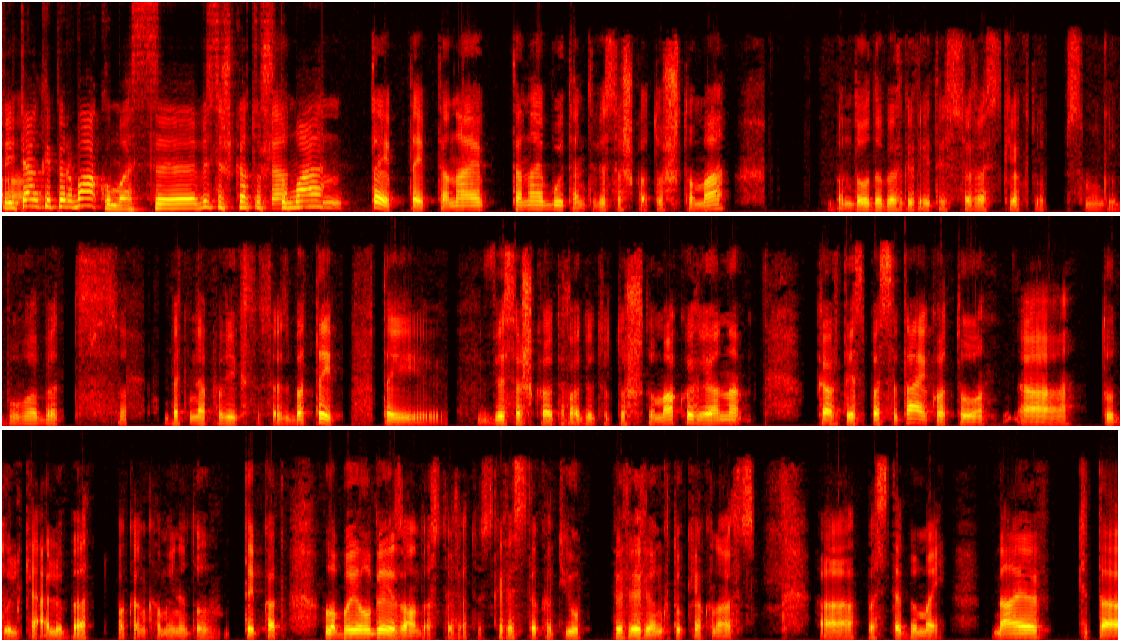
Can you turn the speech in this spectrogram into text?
Tai ten kaip ir vakumas, visiška tuštuma. Ten, taip, taip, tenai, tenai būtent visiška tuštuma bandau dabar greitai surast, kiek tų smūgių buvo, bet, bet nepavyksta surast. Bet taip, tai visiškai atrodytų tuštuma, kurioje na, kartais pasitaiko tų, a, tų dulkelių, bet pakankamai nedaug. Taip, kad labai ilgai zondas turėtų skristi, kad jų pririnktų kiek nors a, pastebimai. Na ir kita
